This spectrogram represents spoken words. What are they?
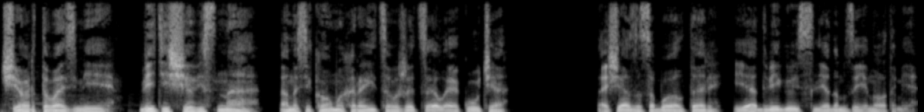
Черт возьми, ведь еще весна, а насекомых роится уже целая куча. Таща за собой алтарь, я двигаюсь следом за енотами.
